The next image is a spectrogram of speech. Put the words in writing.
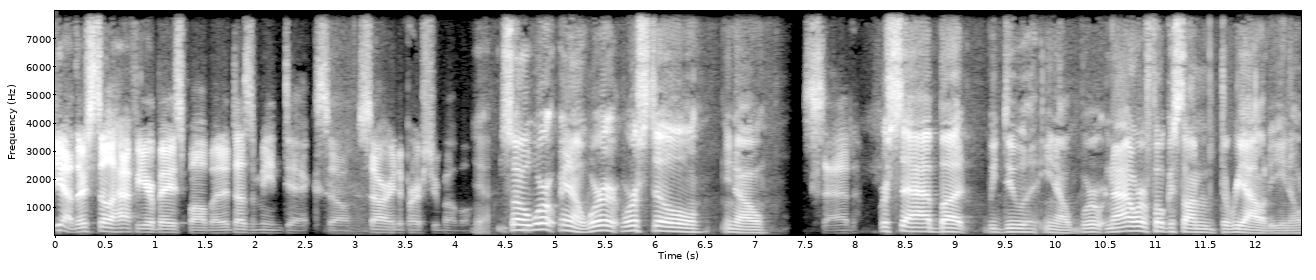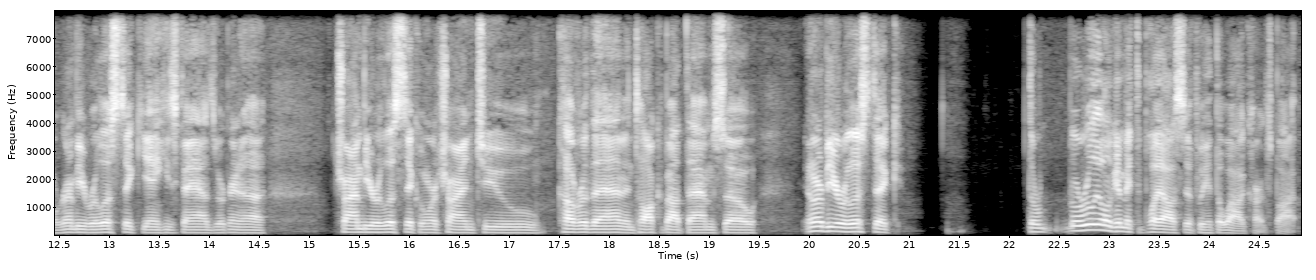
yeah, there's still a half a year baseball, but it doesn't mean dick. So sorry to burst your bubble. Yeah. So we're you know we're we're still you know Sad. we're sad, but we do, you know, we're now we're focused on the reality. You know, we're going to be realistic Yankees fans. We're going to try and be realistic when we're trying to cover them and talk about them. So, in order to be realistic, we're really only going to make the playoffs if we hit the wild card spot.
